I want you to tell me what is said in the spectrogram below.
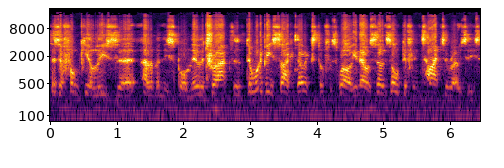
There's a funkier, looser element they explore on the other track. There, there, would have been psychedelic stuff as well, you know. So it's all different types of Roses.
